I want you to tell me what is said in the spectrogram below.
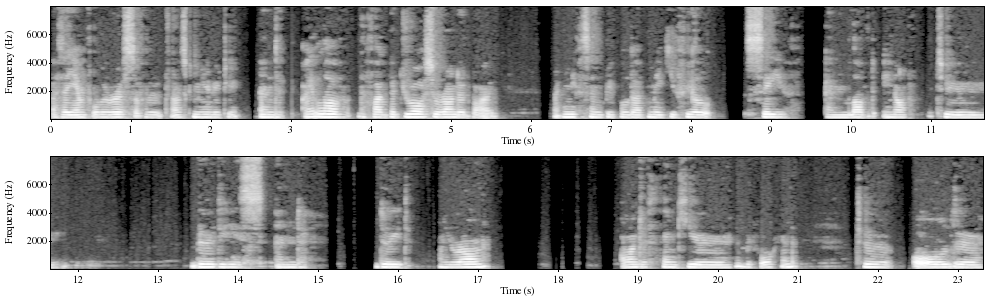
as I am for the rest of the trans community. And I love the fact that you are surrounded by magnificent people that make you feel safe and loved enough to do this and do it on your own. I want to thank you beforehand to all the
